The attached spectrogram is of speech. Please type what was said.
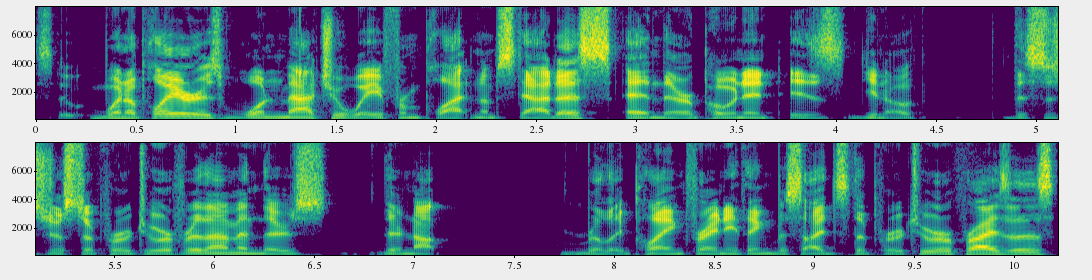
So when a player is one match away from platinum status and their opponent is, you know, this is just a pro tour for them and there's they're not really playing for anything besides the Pro Tour prizes,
